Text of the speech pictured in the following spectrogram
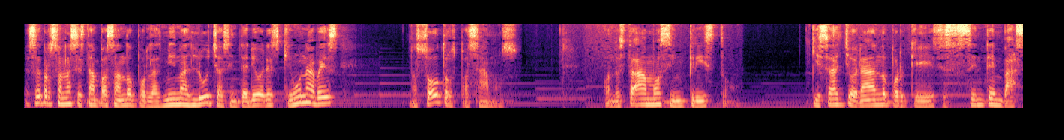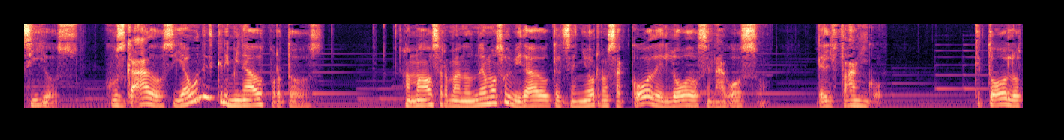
Esas personas están pasando por las mismas luchas interiores que una vez nosotros pasamos, cuando estábamos sin Cristo, quizás llorando porque se sienten vacíos, juzgados y aún discriminados por todos. Amados hermanos, no hemos olvidado que el Señor nos sacó del lodo cenagoso, del fango, que todos los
